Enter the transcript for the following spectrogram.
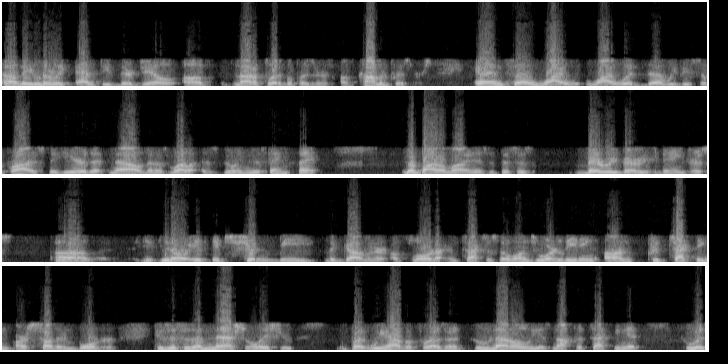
uh, they literally emptied their jail of not of political prisoners, of common prisoners. And so why why would uh, we be surprised to hear that now Venezuela is doing the same thing? The bottom line is that this is very very dangerous. Uh, you, know, it, it shouldn't be the governor of Florida and Texas the ones who are leading on protecting our southern border because this is a national issue. But we have a president who not only is not protecting it, who is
